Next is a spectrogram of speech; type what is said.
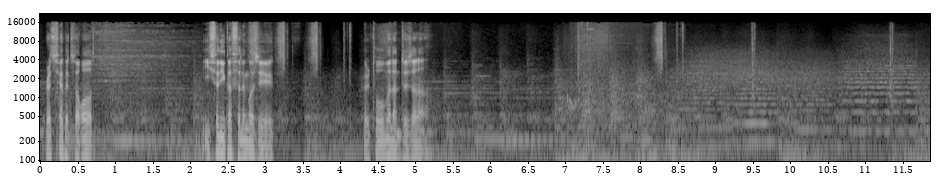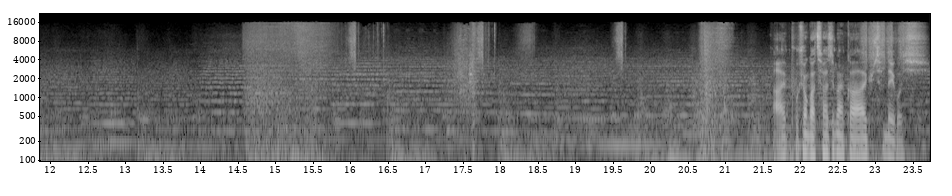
스트레츠 그 저거 있으니까 쓰는 거지. 별 도움은 안 되잖아 아이 포션 같이 하지 말까. 귀찮네 이거 씨.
